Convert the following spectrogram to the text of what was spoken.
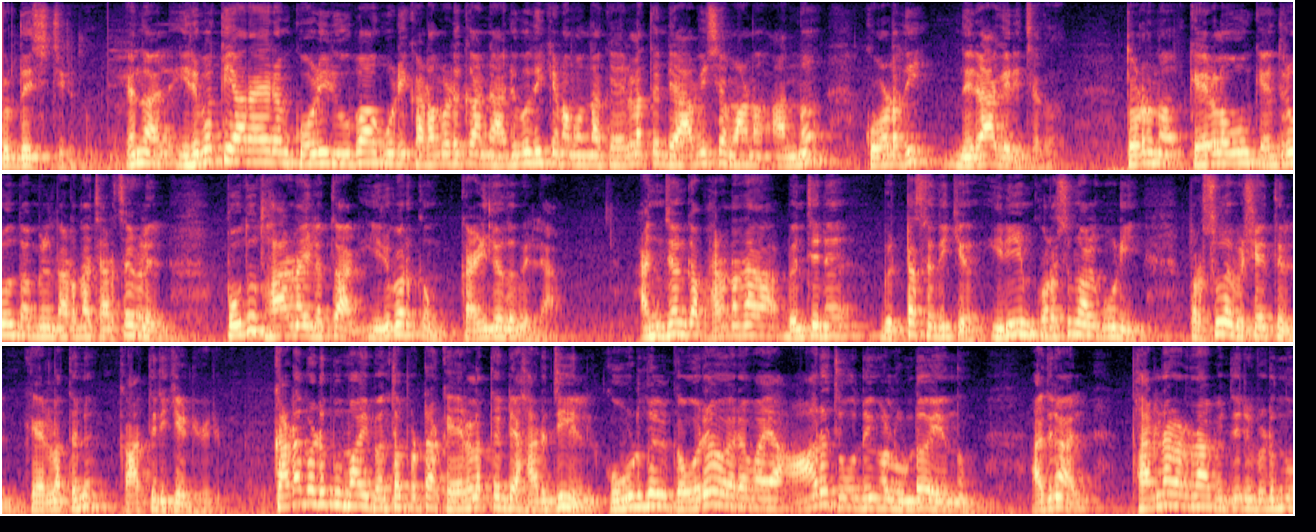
നിർദ്ദേശിച്ചിരുന്നു. എന്നാൽ ഇരുപത്തിയാറായിരം കോടി രൂപ കൂടി കടമെടുക്കാൻ അനുവദിക്കണമെന്ന കേരളത്തിന്റെ ആവശ്യമാണ് അന്ന് കോടതി നിരാകരിച്ചത്. തുടർന്ന് കേരളവും കേന്ദ്രവും തമ്മിൽ നടന്ന ചർച്ചകളിൽ പൊതുധാരണയിലെത്താൻ ഇരുവർക്കും കഴിഞ്ഞതുമില്ല. അഞ്ചംഗ ഭരണഘടനാ ബെഞ്ചിന് വിട്ട സ്ഥിതിക്ക് ഇനിയും കുറച്ചുനാൾ കൂടി പ്രസ്തുത വിഷയത്തിൽ കേരളത്തിന് കാത്തിരിക്കേണ്ടി വരും. കടമെടുപ്പുമായി ബന്ധപ്പെട്ട കേരളത്തിന്റെ ഹർജിയിൽ കൂടുതൽ ഗൗരവകരമായ ആറ് ചോദ്യങ്ങളുണ്ട് എന്നും അതിനാൽ ഭരണഘടനാ ബെഞ്ചിന് വിടുന്നു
